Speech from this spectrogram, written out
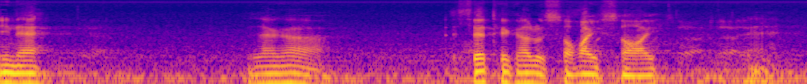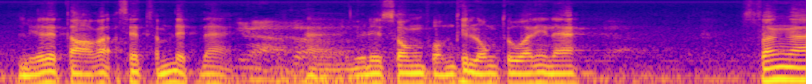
นี่นะ แล้วก็เซ็ตให้เขาหลุดซอยซอยเหลือแต่ต่อก็เซ็ตสำเร็จได้อ่าอยู่ในทรงผมที่ลงตัวนี่นะ สง่า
